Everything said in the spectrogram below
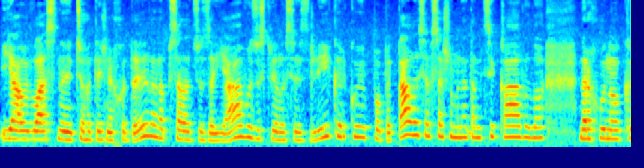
Я, власне, цього тижня ходила, написала цю заяву, зустрілася з лікаркою, попиталася все, що мене там цікавило, на рахунок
